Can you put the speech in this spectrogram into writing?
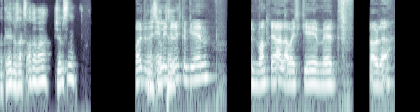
okay, du sagst Ottawa, Jimson. Wollte in eine ähnliche okay. Richtung gehen. Mit Montreal, aber ich gehe mit Florida.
